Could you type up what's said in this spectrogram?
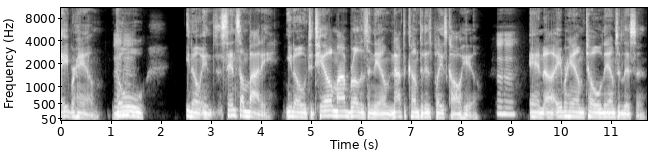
Abraham, go, you know, and send somebody, you know, to tell my brothers and them not to come to this place called hell." Mhm. And uh, Abraham told them to listen.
